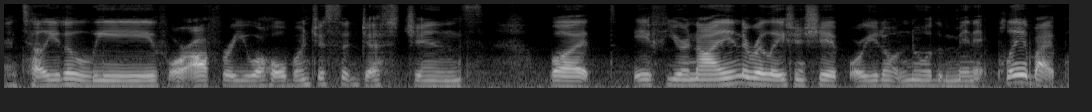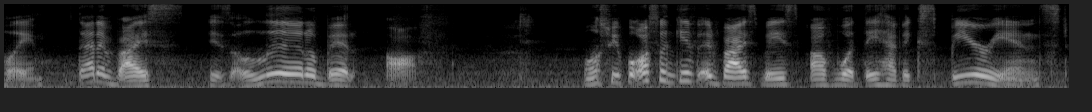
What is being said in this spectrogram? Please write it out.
and tell you to leave or offer you a whole bunch of suggestions, but if you're not in the relationship or you don't know the minute play by play, that advice is a little bit off. Most people also give advice based off what they have experienced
